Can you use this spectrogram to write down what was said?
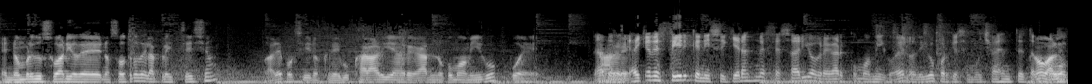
el nombre de usuario de nosotros, de la PlayStation, ¿vale? Por si nos queréis buscar a alguien, agregarnos como amigos, pues hay que decir que ni siquiera es necesario agregar como amigo, ¿eh? lo digo porque si mucha gente tampoco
